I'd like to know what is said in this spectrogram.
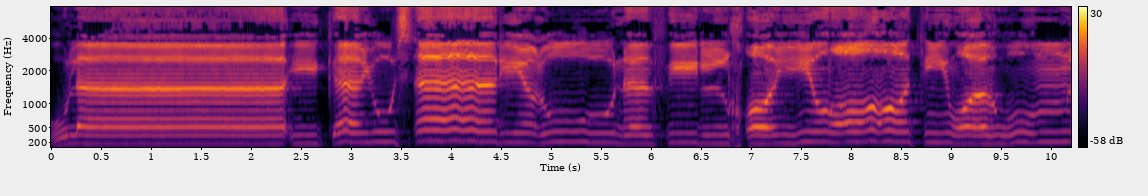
أولئك يسارعون في الخيرات وهم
